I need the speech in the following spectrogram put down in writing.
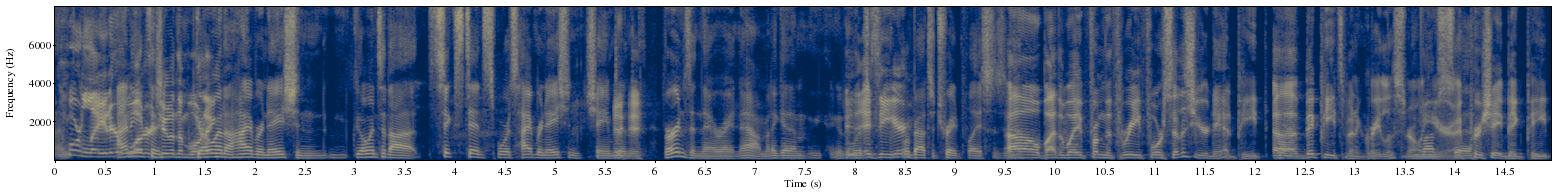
or later, I one or two in the morning. Go into hibernation. Go into the six ten sports hibernation chamber. Vern's in there right now. I'm gonna get him. We're, Is he here? We're about to trade places. yeah. Oh, by the way, from the three, four, seven. This is your dad, Pete. Uh, Big Pete's been a great listener all Loves, year. I appreciate Big Pete.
